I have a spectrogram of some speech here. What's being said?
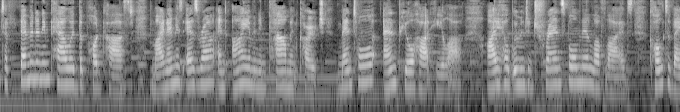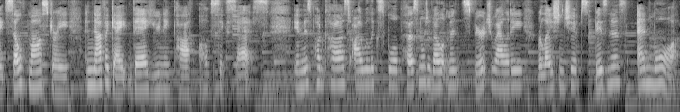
to Feminine Empowered, the podcast. My name is Ezra, and I am an empowerment coach, mentor, and pure heart healer. I help women to transform their love lives, cultivate self mastery, and navigate their unique path of success. In this podcast, I will explore personal development, spirituality, relationships, business, and more.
